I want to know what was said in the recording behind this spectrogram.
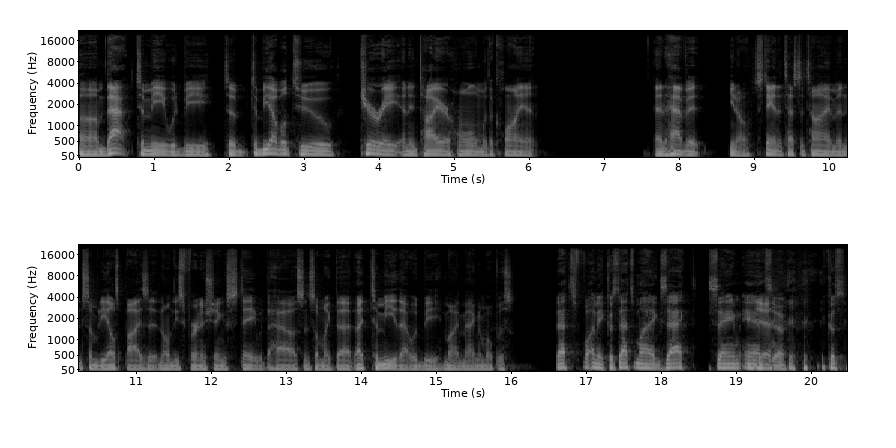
Um, that to me would be to to be able to curate an entire home with a client and have it, you know, stand the test of time, and somebody else buys it, and all these furnishings stay with the house and something like that. I, to me, that would be my magnum opus. That's funny because that's my exact same answer. because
